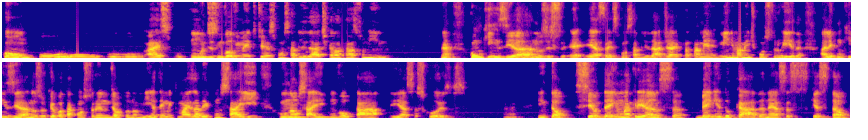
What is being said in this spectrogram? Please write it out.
com o, o, o, a, com o desenvolvimento de responsabilidade que ela está assumindo. Né? Com 15 anos, isso, é, essa responsabilidade já é para estar tá minimamente construída. Ali com 15 anos, o que eu vou estar tá construindo de autonomia tem muito mais a ver com sair, com não sair, com voltar e essas coisas. Né? Então, se eu tenho uma criança bem educada nessa questão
